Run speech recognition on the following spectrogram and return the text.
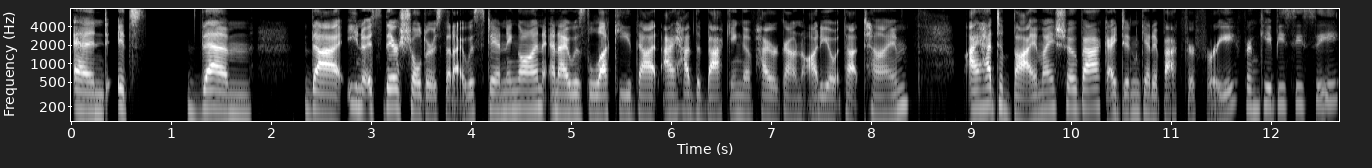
And it's them that, you know, it's their shoulders that I was standing on. And I was lucky that I had the backing of Higher Ground Audio at that time. I had to buy my show back. I didn't get it back for free from KPCC.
